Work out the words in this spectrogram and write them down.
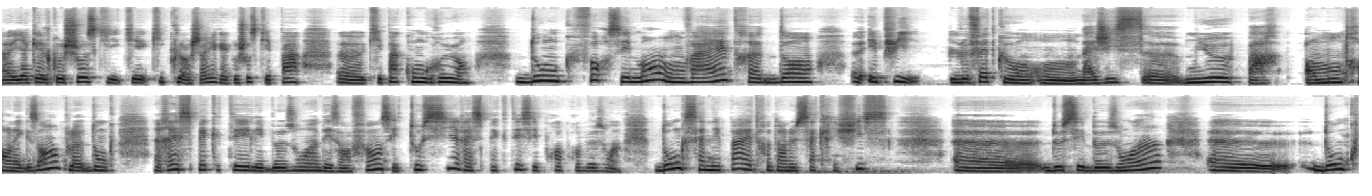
euh, il y a quelque chose qui, qui, qui cloche. Hein. Il y a quelque chose qui est pas qui est pas congruent. Donc forcément, on va être dans et puis le fait qu'on on agisse mieux par en montrant l'exemple. Donc, respecter les besoins des enfants, c'est aussi respecter ses propres besoins. Donc, ça n'est pas être dans le sacrifice euh, de ses besoins, euh, donc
